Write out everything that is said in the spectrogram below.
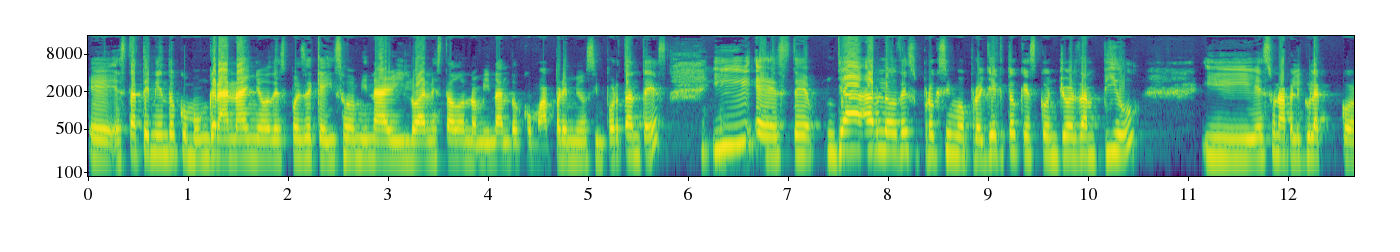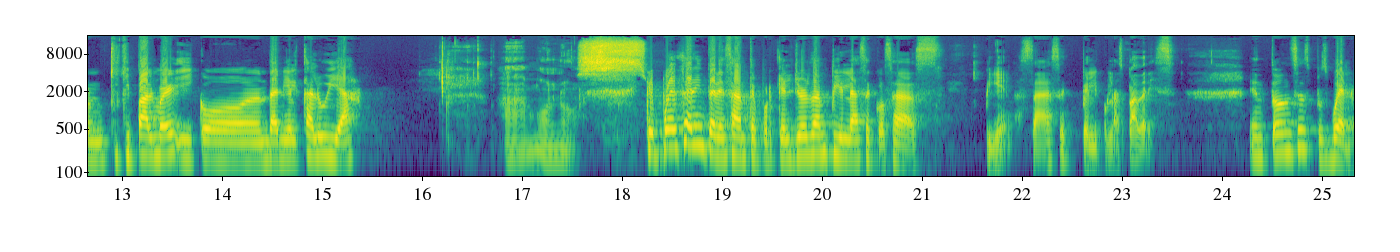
eh, está teniendo como un gran año después de que hizo Minari y lo han estado nominando como a premios importantes. Y este, ya habló de su próximo proyecto que es con Jordan Peele y es una película con Kiki Palmer y con Daniel Kaluuya. Vámonos. Que puede ser interesante porque el Jordan Peele hace cosas bien, o sea, hace películas padres. Entonces, pues bueno.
